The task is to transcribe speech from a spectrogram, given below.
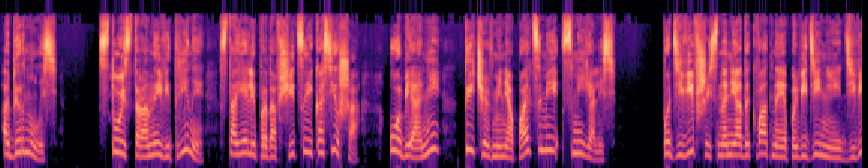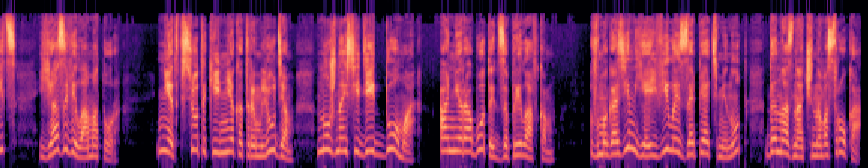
обернулась. С той стороны витрины стояли продавщица и кассирша. Обе они, тыча в меня пальцами, смеялись. Подивившись на неадекватное поведение девиц, я завела мотор. Нет, все-таки некоторым людям нужно сидеть дома, а не работать за прилавком. В магазин я явилась за пять минут до назначенного срока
